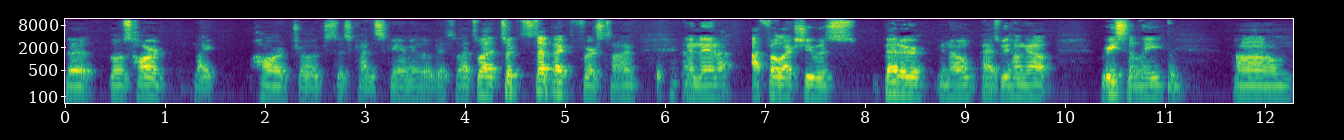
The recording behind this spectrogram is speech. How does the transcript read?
the those hard like hard drugs just kind of scare me a little bit. So that's why I took a step back the first time, and then I, I felt like she was better, you know, as we hung out recently. Um,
